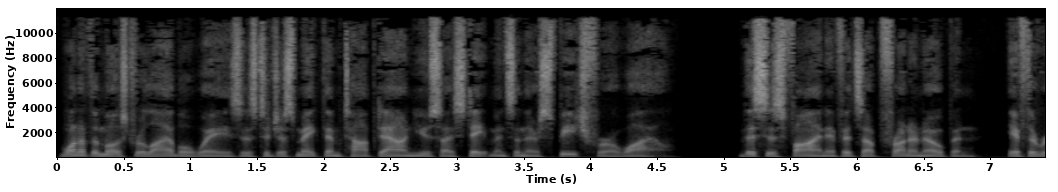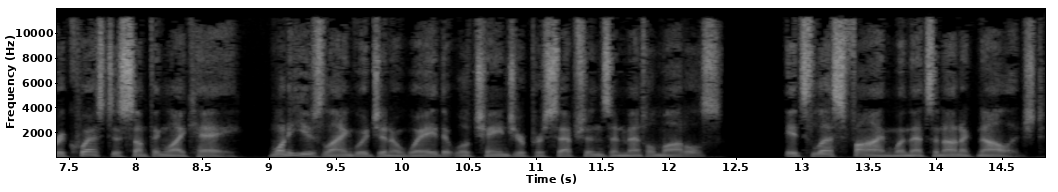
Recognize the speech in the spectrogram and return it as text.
one of the most reliable ways is to just make them top down use I statements in their speech for a while. This is fine if it's upfront and open, if the request is something like, hey, Want to use language in a way that will change your perceptions and mental models? It's less fine when that's an unacknowledged,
